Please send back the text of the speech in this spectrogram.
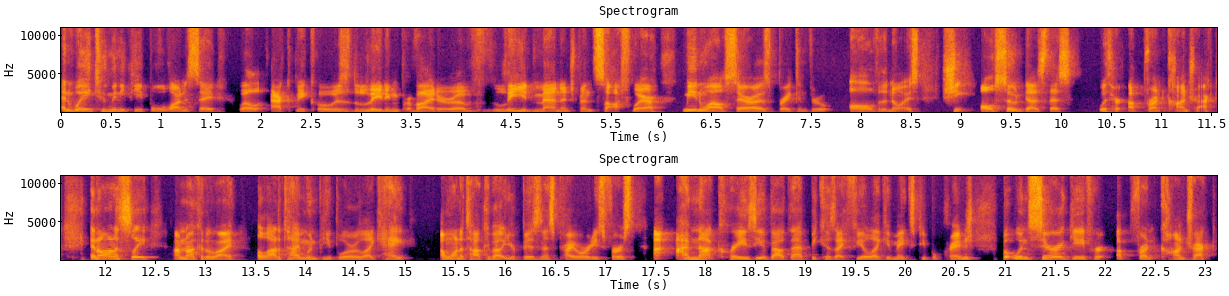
And way too many people want to say, well, AcmeCo is the leading provider of lead management software. Meanwhile, Sarah is breaking through all of the noise. She also does this with her upfront contract. And honestly, I'm not going to lie, a lot of time when people are like, hey, I want to talk about your business priorities first. I, am not crazy about that because I feel like it makes people cringe. But when Sarah gave her upfront contract,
